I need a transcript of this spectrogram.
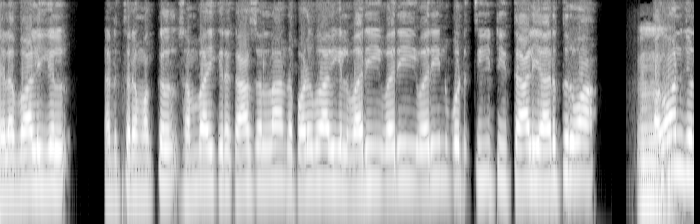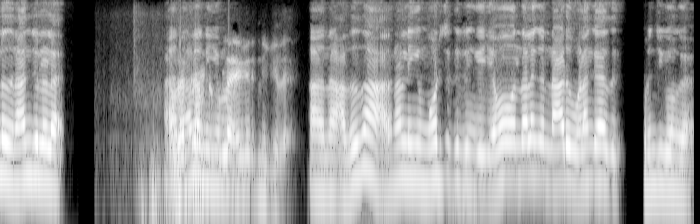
ஏழபாலிகள் நடுத்தர மக்கள் சம்பாதிக்கிற காசெல்லாம் அந்த படுபாவிகள் வரி வரி வரின்னு போட்டு தீட்டி தாலி அறுத்துருவான். பகவான் சொன்னது நான் சொல்லல. அதான் அதனால நீங்க கண்ணுக்குள்ள எகிரி நிக்குது அதனா- அதுதான். அதனால நீங்க மோட்சத்துக்கு எவன் வந்தாலும் இங்க நாடு வழங்காது புரிஞ்சுக்கோங்க.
